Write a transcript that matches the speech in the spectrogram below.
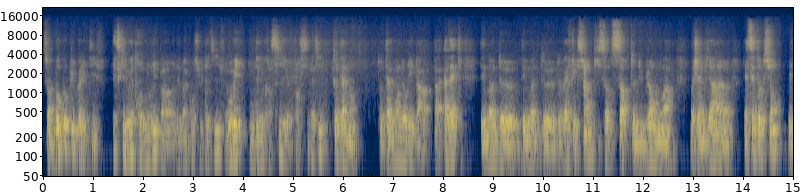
soit beaucoup plus collectif. Est-ce qu'il doit être nourri par un débat consultatif Oui. Une démocratie participative? Totalement. Totalement nourri par, avec des modes, de, des modes de, de réflexion qui sortent du blanc au noir. Moi, j'aime bien il y a cette option, mais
